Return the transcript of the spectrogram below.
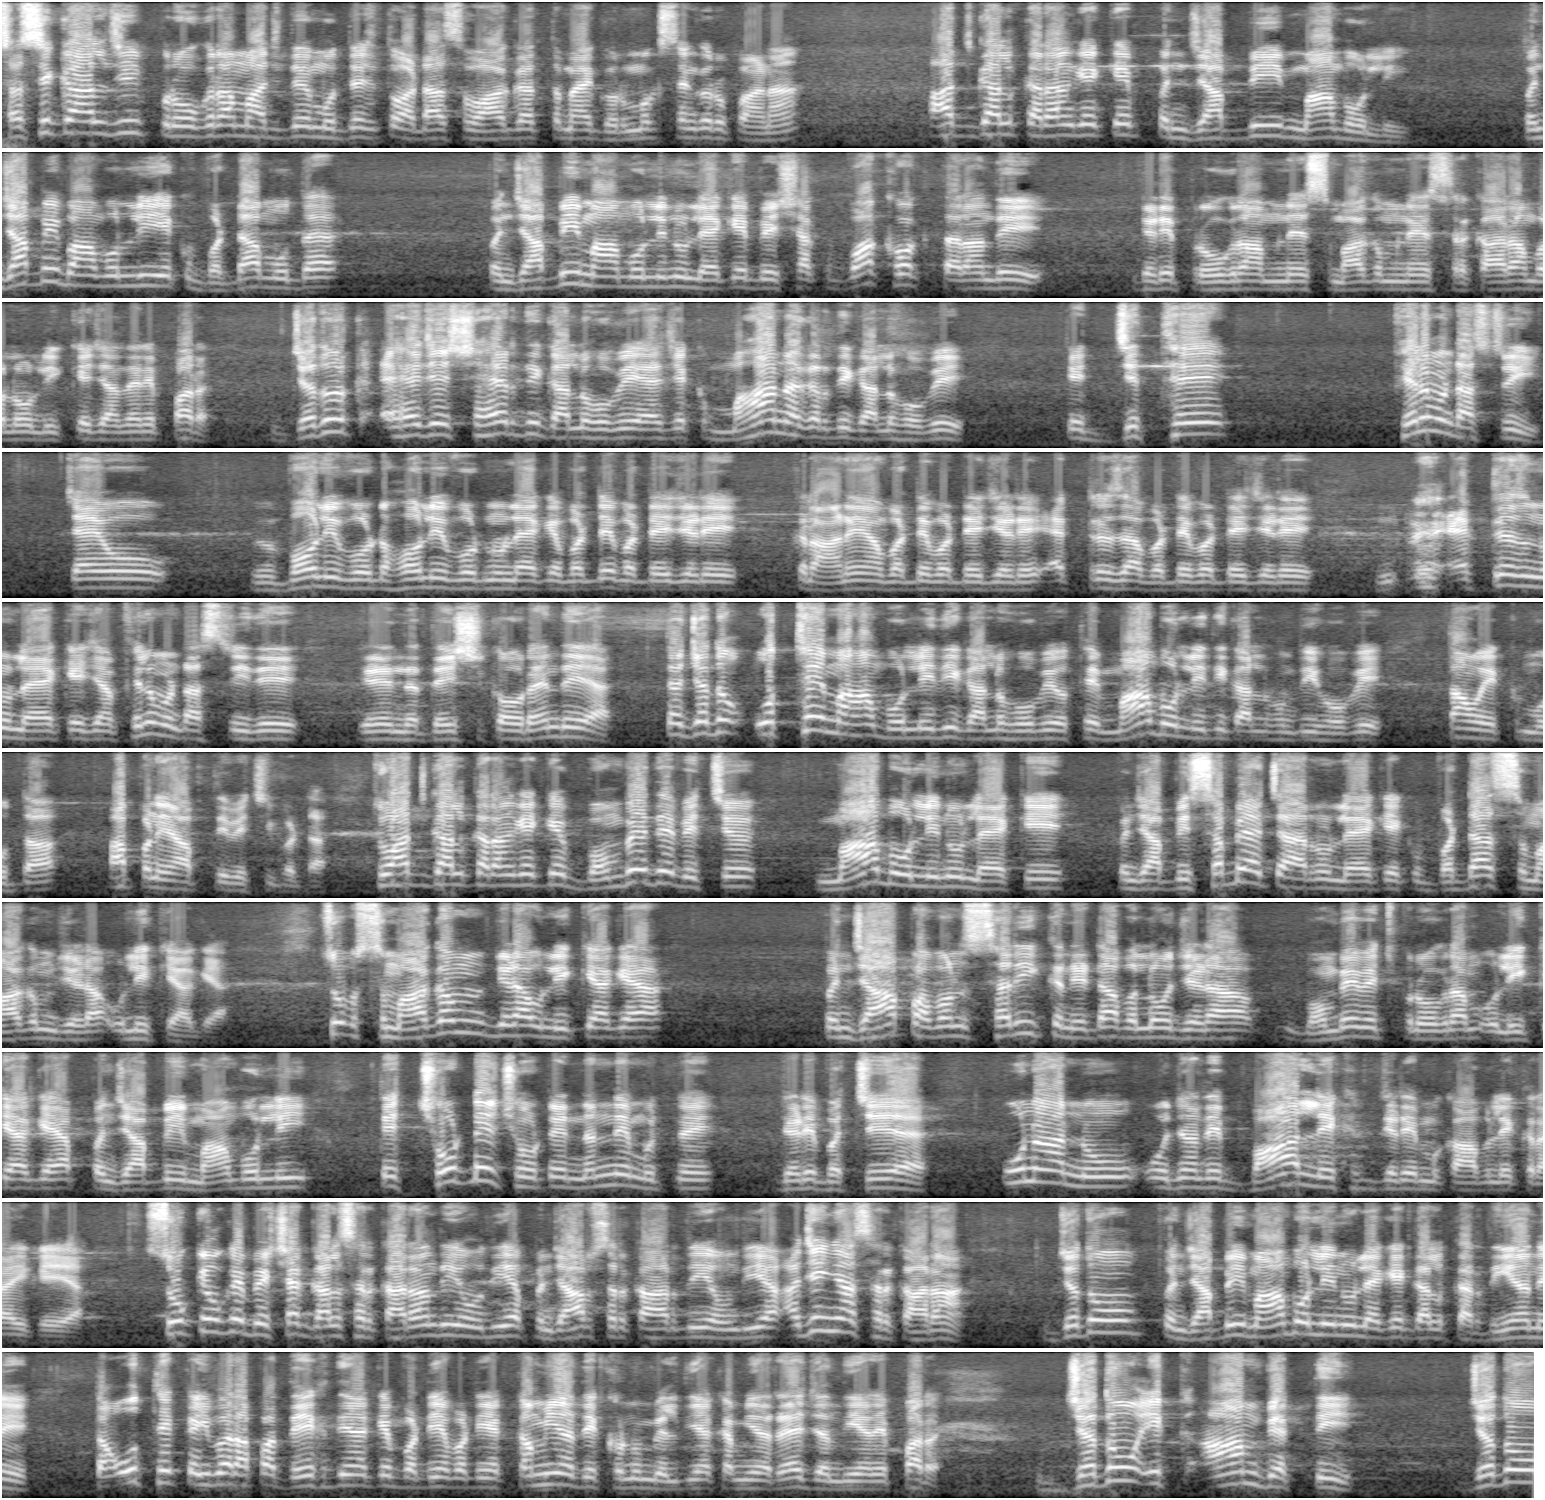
ਸਤਿ ਸ਼੍ਰੀ ਅਕਾਲ ਜੀ, ਪ੍ਰੋਗਰਾਮ ਅੱਜ ਦੇ ਮੁੱਦੇ 'ਚ ਤੁਹਾਡਾ ਸਵਾਗਤ, ਮੈਂ ਗੁਰਮੁਖ ਸਿੰਘ ਰੁਪਾਣਾ। ਅੱਜ ਗੱਲ ਕਰਾਂਗੇ ਕਿ ਪੰਜਾਬੀ ਮਾਂ ਬੋਲੀ। ਪੰਜਾਬੀ ਮਾਂ ਬੋਲੀ ਇੱਕ ਵੱਡਾ ਮੁੱਦਾ ਹੈ। ਪੰਜਾਬੀ ਮਾਂ ਬੋਲੀ ਨੂੰ ਲੈ ਕੇ ਬੇਸ਼ੱਕ ਵੱਖ-ਵੱਖ ਤਰ੍ਹਾਂ ਦੇ ਜਿਹੜੇ ਪ੍ਰੋਗਰਾਮ ਨੇ, ਸਮਾਗਮ ਨੇ, ਸਰਕਾਰਾਂ ਵੱਲੋਂ ਲਿਖੇ ਜਾਂਦੇ ਨੇ, ਪਰ ਜਦੋਂ ਇੱਕ ਇਹੋ ਜਿਹੇ ਸ਼ਹਿਰ ਦੀ ਗੱਲ ਹੋਵੇ, ਇਹੋ ਜਿਹੇ ਇੱਕ ਮਹਾਨਗਰ ਦੀ ਗੱਲ ਹੋਵੇ ਕਿ ਜਿੱਥੇ ਫਿਲਮ ਇੰਡਸਟਰੀ ਚਾਹੇ ਉਹ ਬਾਲੀਵੁੱਡ ਹਾਲੀਵੁੱਡ ਨੂੰ ਲੈ ਕੇ ਵੱਡੇ ਵੱਡੇ ਜਿਹੜੇ ਘਰਾਣੇ ਆ, ਵੱਡੇ ਵੱਡੇ ਜਿਹੜੇ ਐਕਟਰਸ ਆ, ਵੱਡੇ ਵੱਡੇ ਜਿਹੜੇ ਐਕਟਰਸ ਨੂੰ ਲੈ ਕੇ ਜਾਂ ਫਿਲਮ ਇੰਡਸਟਰੀ ਦੇ ਜਿਹੜੇ ਨਿਰਦੇਸ਼ਕ ਉਹ ਰਹਿੰਦੇ ਆ। ਤਾਂ ਜਦੋਂ ਉੱਥੇ ਮਾਂ ਬੋਲੀ ਦੀ ਗੱਲ ਹੋਵੇ, ਉੱਥੇ ਮਾਂ ਬੋਲੀ ਦੀ ਗੱਲ ਹੁੰਦੀ ਹੋਵੇ, ਤਾਂ ਉਹ ਇੱਕ ਮੁੱਦਾ ਆਪਣੇ ਆਪ ਦੇ ਵਿੱਚ ਹੀ ਵੱਡਾ। ਸੋ ਅੱਜ ਗੱਲ ਕਰਾਂਗੇ ਕਿ ਬੰਬੇ ਦੇ ਵਿੱਚ ਮਾਂ ਬੋਲੀ ਨੂੰ ਲੈ ਕੇ, ਪੰਜਾਬੀ ਸੱਭਿਆਚਾਰ ਨੂੰ ਲੈ ਕੇ ਇੱਕ ਵੱਡਾ ਸਮਾਗਮ ਜਿਹੜਾ ਉਲੀਕਿਆ ਗਿਆ। ਸੋ ਸਮਾਗਮ ਜਿਹੜਾ ਉਲੀਕਿਆ ਗਿਆ ਪੰਜਾਬ ਭਵਨ ਸਰੀ ਕੈਨੇਡਾ ਵੱਲੋਂ ਜਿਹੜਾ ਬੰਬੇ ਵਿੱਚ ਪ੍ਰੋਗਰਾਮ ਉਲੀਕਿਆ ਗਿਆ, ਪੰਜਾਬੀ ਮਾਂ ਬੋਲੀ ਤੇ ਛੋਟੇ-ਛੋਟੇ ਨੰਨੇ ਮੁੰਨੇ ਜਿਹੜੇ ਬੱਚੇ ਆ, ਉਹਨਾਂ ਨੂੰ ਉਹਨਾਂ ਦੇ ਬਾਲ ਲੇਖਕ ਜਿਹੜੇ ਮੁਕਾਬਲੇ ਕਰਾਏ ਗਏ ਆ। ਸੋ ਕਿਉਂਕਿ ਬੇਸ਼ੱਕ ਗੱਲ ਸਰਕਾਰਾਂ ਦੀ ਆਉਂਦੀ ਆ, ਪੰਜਾਬ ਸਰਕਾਰ ਦੀ ਆਉਂਦੀ ਆ, ਅਜਿਹੀਆਂ ਸਰਕਾਰਾਂ ਜਦੋਂ ਪੰਜਾਬੀ ਮਾਂ ਬੋਲੀ ਨੂੰ ਲੈ ਕੇ ਗੱਲ ਕਰਦੀਆਂ ਨੇ, ਤਾਂ ਉੱਥੇ ਕਈ ਵਾਰ ਆਪਾਂ ਦੇਖਦੇ ਹਾਂ ਕਿ ਵੱਡੀਆਂ-ਵੱਡੀਆਂ ਕਮੀਆਂ ਦੇਖਣ ਨੂੰ ਮਿਲਦੀਆਂ, ਕਮੀਆਂ ਰਹਿ ਜਾਂਦੀਆਂ ਨੇ। ਪਰ ਜਦੋਂ ਇੱਕ ਆਮ ਵਿਅਕਤੀ ਜਦੋਂ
